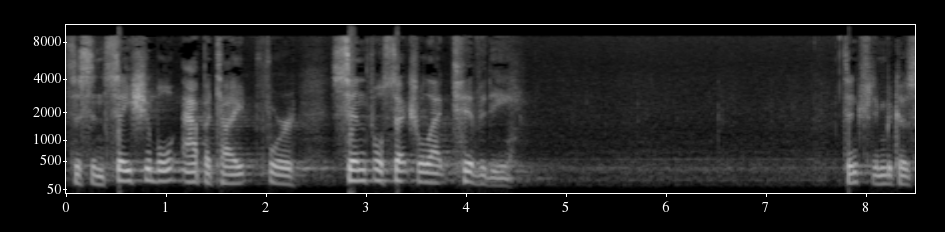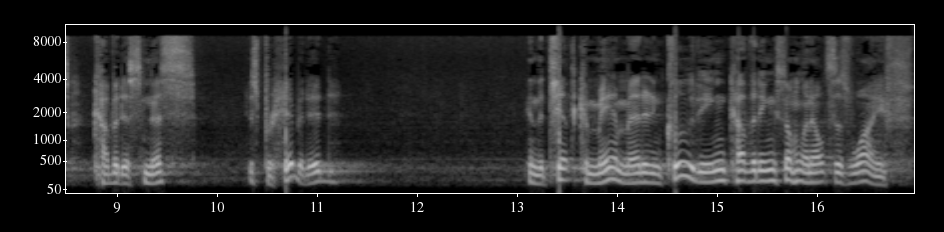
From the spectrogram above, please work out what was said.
It's this insatiable appetite for sinful sexual activity. It's interesting because covetousness is prohibited in the 10th commandment, including coveting someone else's wife.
